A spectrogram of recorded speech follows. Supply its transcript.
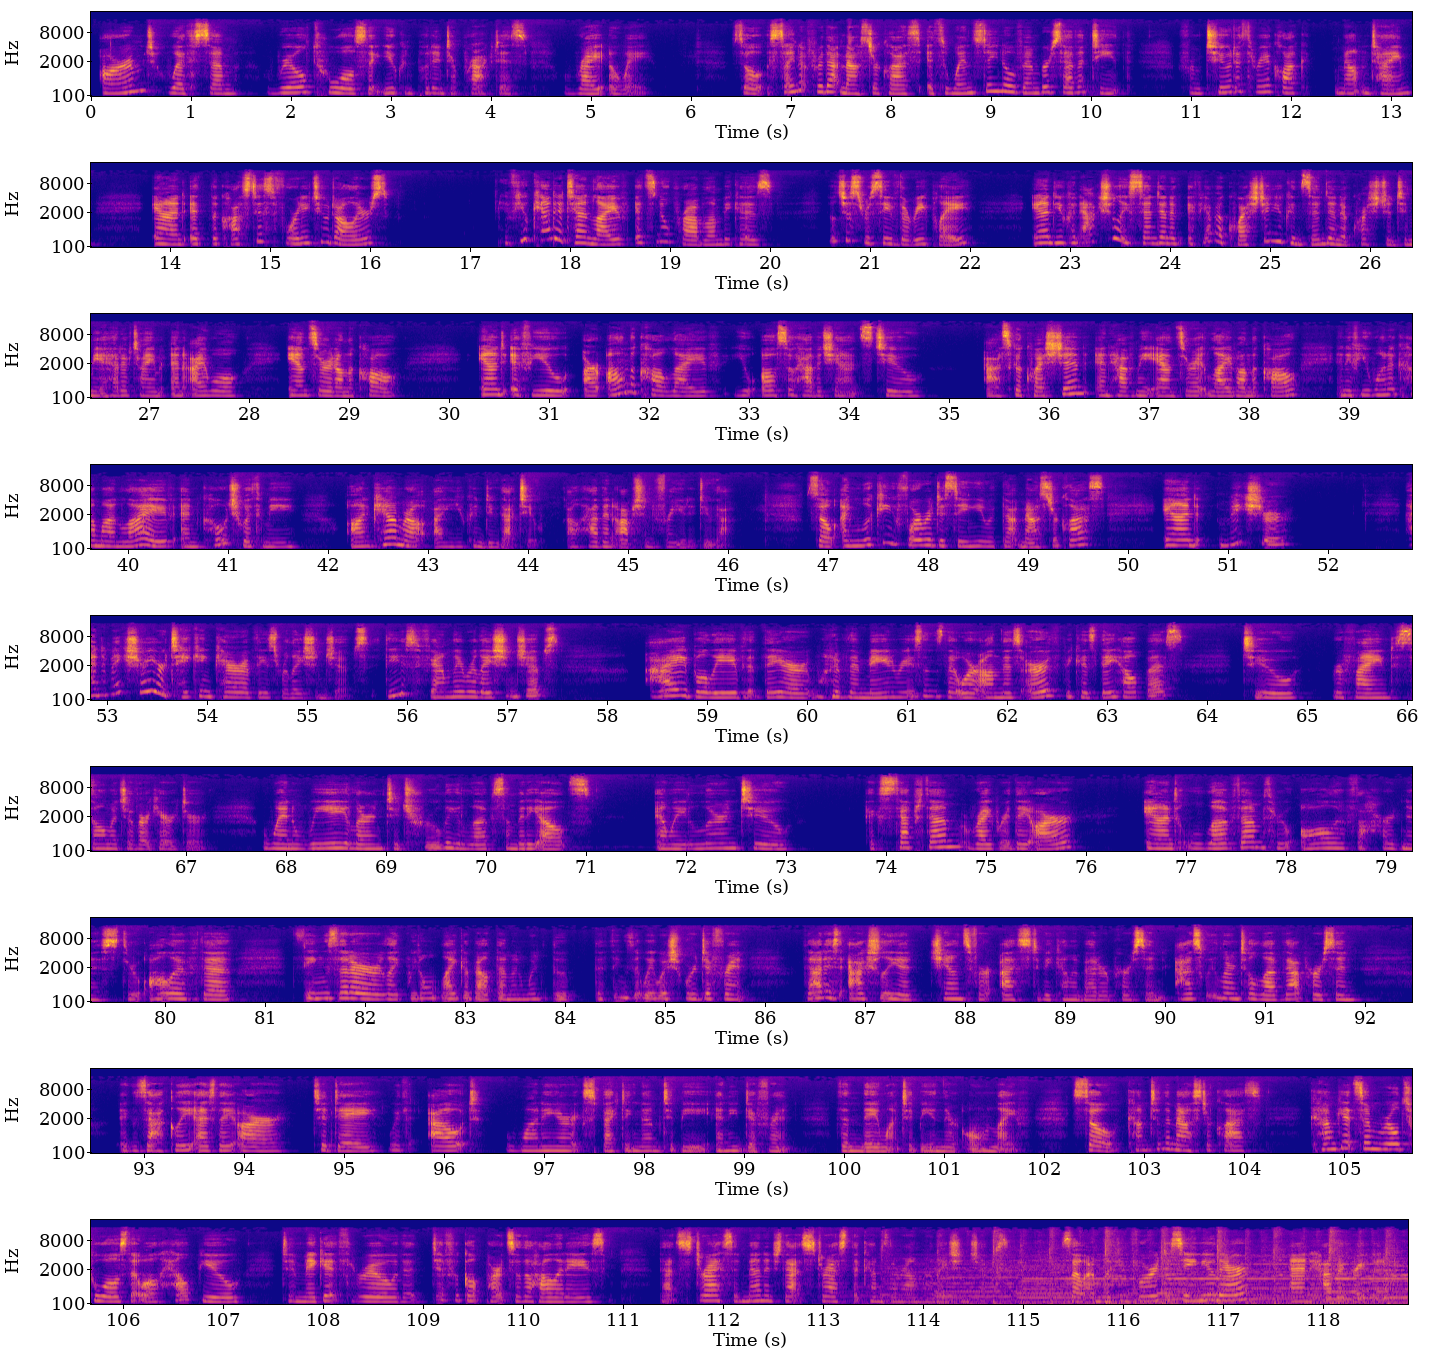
armed with some real tools that you can put into practice right away. So sign up for that masterclass. It's Wednesday, November 17th from 2 to 3 o'clock Mountain Time. And it, the cost is $42. If you can't attend live, it's no problem because you'll just receive the replay. And you can actually send in, a, if you have a question, you can send in a question to me ahead of time and I will answer it on the call. And if you are on the call live, you also have a chance to ask a question and have me answer it live on the call. And if you want to come on live and coach with me on camera, uh, you can do that too. I'll have an option for you to do that. So I'm looking forward to seeing you at that masterclass and make sure and make sure you're taking care of these relationships. These family relationships, I believe that they are one of the main reasons that we're on this earth because they help us to refine so much of our character. When we learn to truly love somebody else and we learn to accept them right where they are and love them through all of the hardness, through all of the things that are like we don't like about them and the, the things that we wish were different. That is actually a chance for us to become a better person as we learn to love that person exactly as they are today without wanting or expecting them to be any different than they want to be in their own life. So come to the masterclass come get some real tools that will help you to make it through the difficult parts of the holidays, that stress, and manage that stress that comes around relationships. So I'm looking forward to seeing you there and have a great week.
